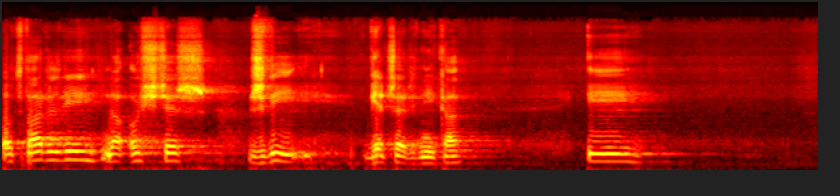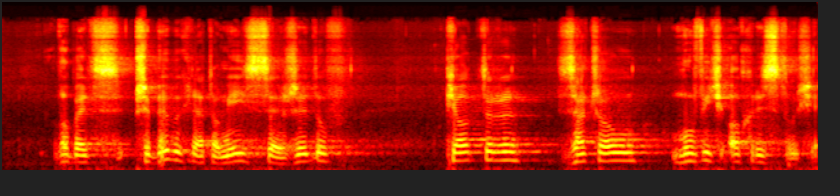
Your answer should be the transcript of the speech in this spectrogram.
Otwarli na oścież drzwi wieczernika i wobec przybyłych na to miejsce Żydów Piotr zaczął mówić o Chrystusie.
